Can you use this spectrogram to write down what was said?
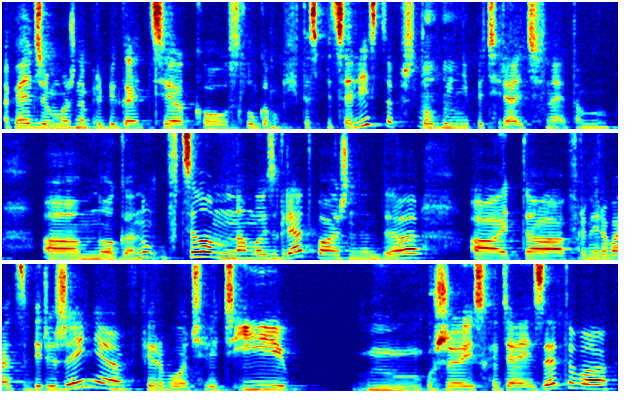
Опять же, можно прибегать к услугам каких-то специалистов, чтобы угу. не потерять на этом а, много. Ну, в целом, на мой взгляд, важно, да, это формировать сбережения в первую очередь и уже исходя из этого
